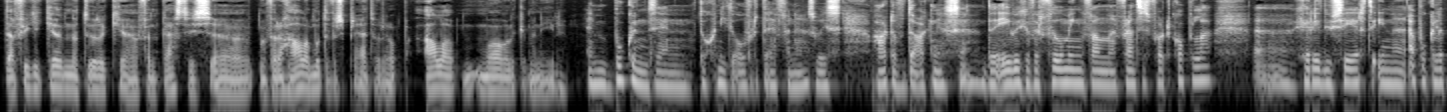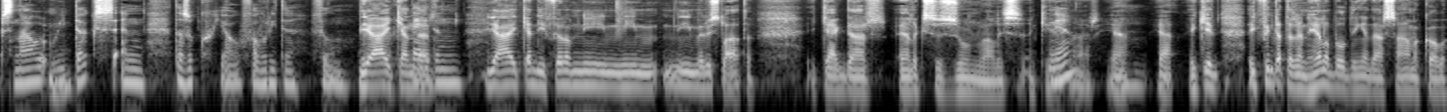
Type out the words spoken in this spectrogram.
Dat vind ik eh, natuurlijk eh, fantastisch. Verhalen moeten verspreid worden op alle mogelijke manieren. En boeken zijn toch niet overtreffen. Hè? Zo is Heart of Darkness, hè? de eeuwige verfilming van eh, Francis Ford Coppola, eh, gereduceerd in eh, Apocalypse Now Mhm. Redux. En dat is ook jouw favoriete film. Ja, ik kan, daar, ja, ik kan die film niet, niet, niet meer rust laten. Ik kijk daar elk seizoen wel eens een keer Ja? naar. Ja, ja. Ik, ik vind dat er een heleboel dingen daar samenkomen.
